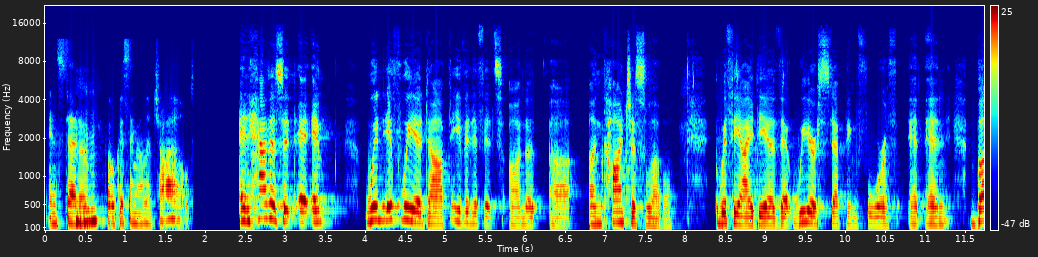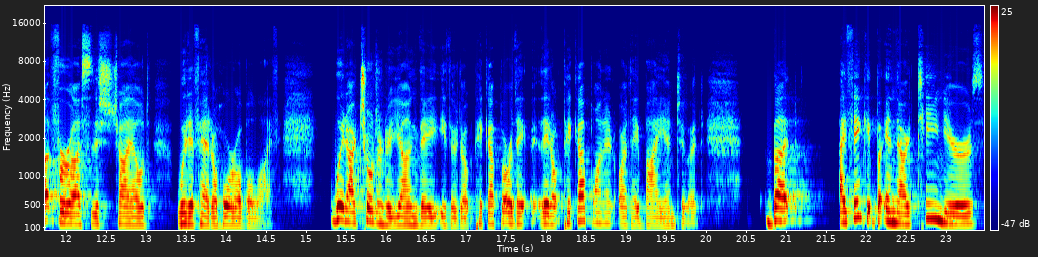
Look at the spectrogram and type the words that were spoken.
instead mm-hmm. of focusing on the child and how does it and when if we adopt even if it's on the uh, unconscious level with the idea that we are stepping forth and, and but for us this child would have had a horrible life when our children are young they either don't pick up or they, they don't pick up on it or they buy into it but I think in our teen years,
